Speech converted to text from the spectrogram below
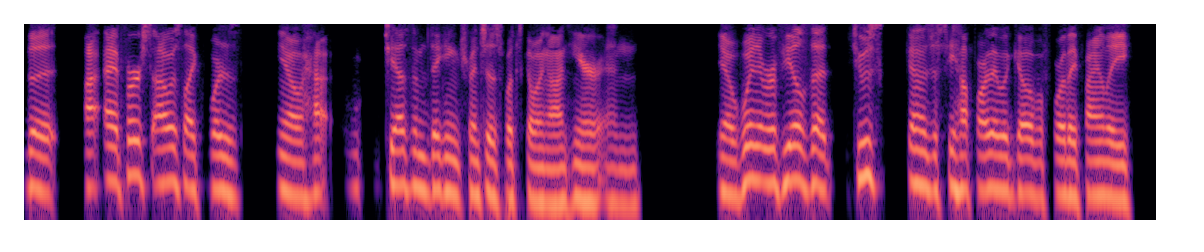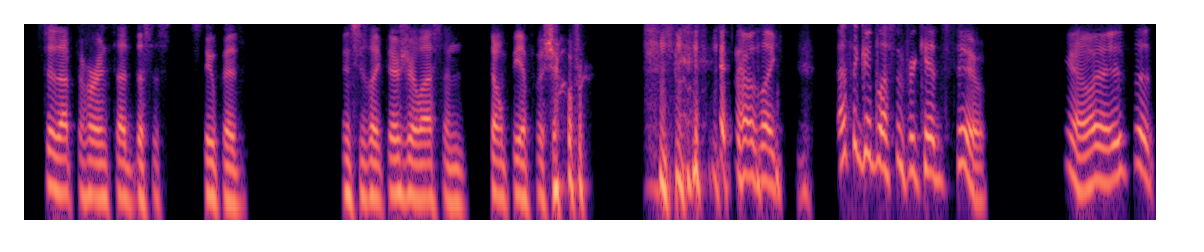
the I, at first i was like what is you know how she has them digging trenches what's going on here and you know when it reveals that she was gonna just see how far they would go before they finally stood up to her and said this is stupid. And she's like there's your lesson. Don't be a pushover. And i was like that's a good lesson for kids too. You know it's a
